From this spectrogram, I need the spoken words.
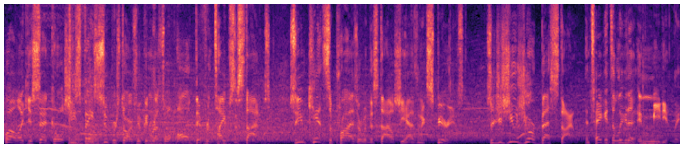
Well, like you said, Cole, she's faced superstars who can wrestle all different types of styles. So you can't surprise her with the style she hasn't experienced. So just use your best style and take it to Lita immediately.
